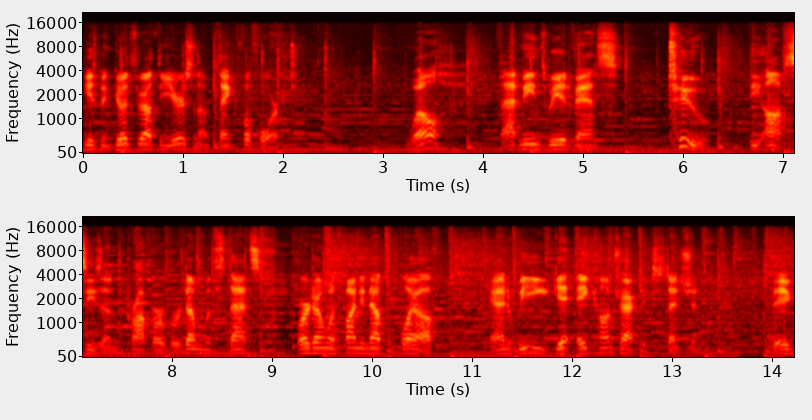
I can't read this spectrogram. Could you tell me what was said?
He's been good throughout the years, and I'm thankful for it. Well, that means we advance to the off-season proper. We're done with stats. We're done with finding out the playoff, and we get a contract extension. Big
